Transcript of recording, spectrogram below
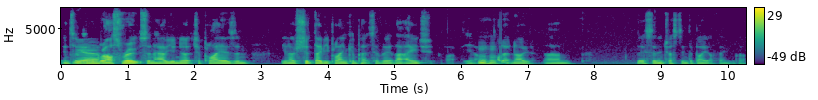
in terms yeah. of the grassroots and how you nurture players and you know should they be playing competitively at that age? Yeah, mm-hmm. I don't know. Um, it's an interesting debate, I think, but.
